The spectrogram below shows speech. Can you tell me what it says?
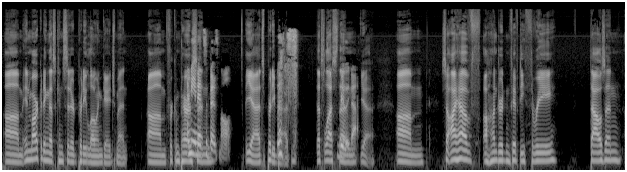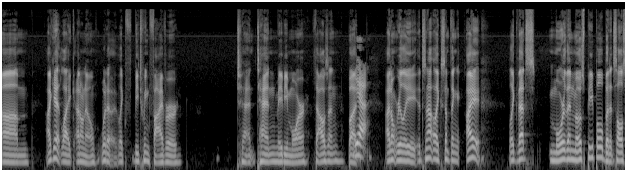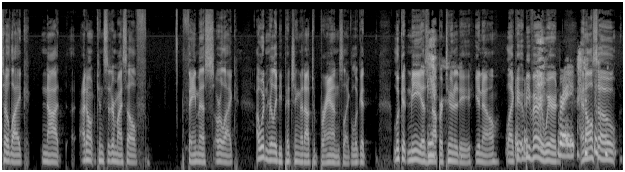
um, in marketing that's considered pretty low engagement um, for comparison, I mean it's abysmal yeah, it's pretty bad. That's less than really bad. yeah. Um, so I have 153,000. Um, I get like I don't know what uh, like between five or 10, 10 maybe more thousand, but Yeah. I don't really. It's not like something I like. That's more than most people, but it's also like not. I don't consider myself famous or like I wouldn't really be pitching that out to brands. Like look at look at me as an Yeah. opportunity. You know, like it would be very weird. Right. And also.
